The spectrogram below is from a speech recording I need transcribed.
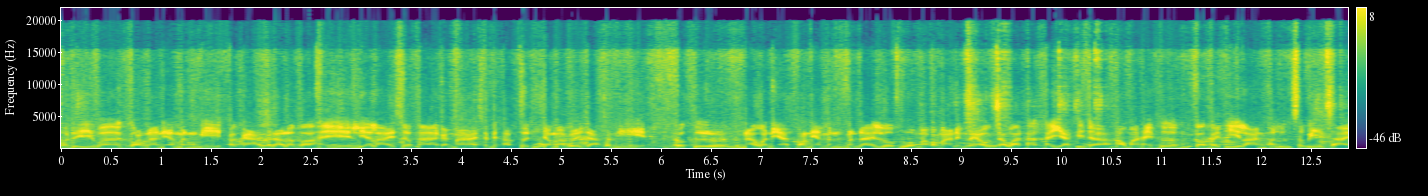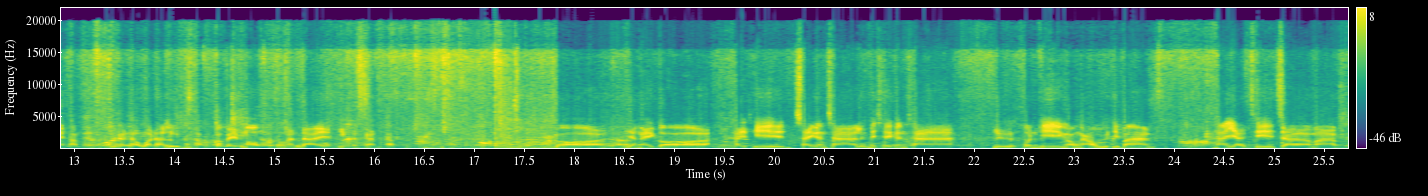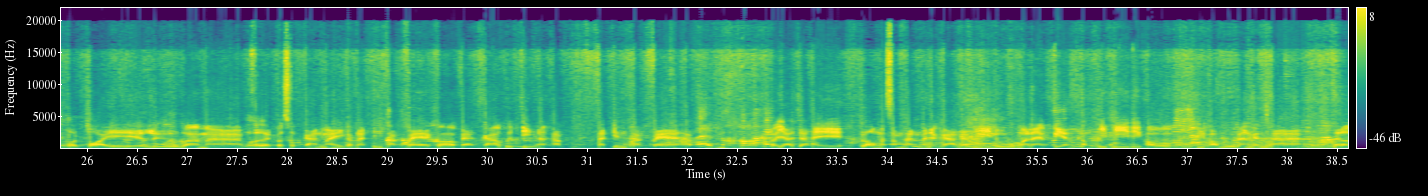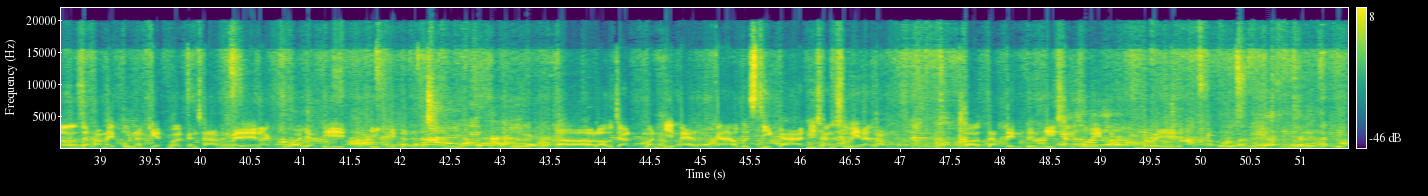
พอดีว่าก่อนหน้านี้มันมีประกาศไปแล้วแล้วก็ให้เรียลายเสื้อผ้ากันมาใช่ไหมครับเพื่อที่จะมาบริจาควันนี้ ก็คือณวันนี้ตอนนี้มันมันได้รวบรวมมาประมาณหนึ่งแล้ว แต่ว่าถ้าใครอยากที่จะเอามาให้เพิ่มก็ไปที่ร้านอรุณสวีทได้ครับอยู่แถววัดอรุณครับก็ไปมอบตรงนั้นได้อีกเหมือนกันครับ ก็ยังไงก็ใครที่ใช้กัญชาหรือไม่ใช้กัญชา หรือคนที่เหงาๆอยู่ที่บ้าน ถ้าอยากที่จะมาปลดปล่อย หรือว่ามาเปิดประสบการณ์ใหม่กับนักกินผักแปรก็ 89พฤศจิกนะครับนักกินผักแปรครับผมก็อยากจะให้ลองมาสัมผัสบรรยากาศแบบนี้ดูมาแลกเปลี่ยนกับพี่ๆที่เขามีความรู้ด้านกัญชา แล้วเราก็จะทำให้คุณเก็ตว่ากัญชามันไม่ได้น่ากลัวอย่างที่ที่คิดนะครับสถานที่เลยเอ่อเราจัดวันที่ 8 9 พฤศจิกาที่ช่างชุยนะครับก็จัดเต็มพื้นที่ช่างชุยครับ โดยครับ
